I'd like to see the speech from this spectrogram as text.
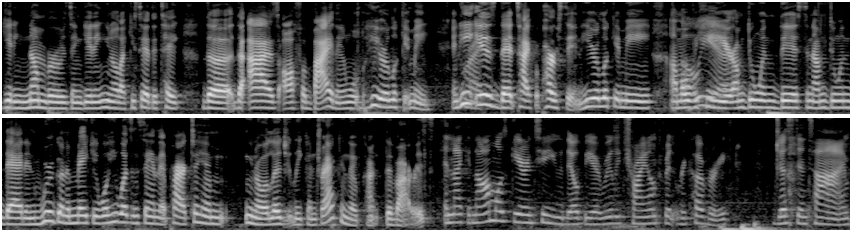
getting numbers and getting, you know, like you said, to take the the eyes off of Biden. Well, here, look at me. And he right. is that type of person. Here, look at me. I'm over oh, yeah. here. I'm doing this and I'm doing that, and we're gonna make it. Well, he wasn't saying that prior to him you know, allegedly contracting the, the virus. And I can almost guarantee you there'll be a really triumphant recovery just in time.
